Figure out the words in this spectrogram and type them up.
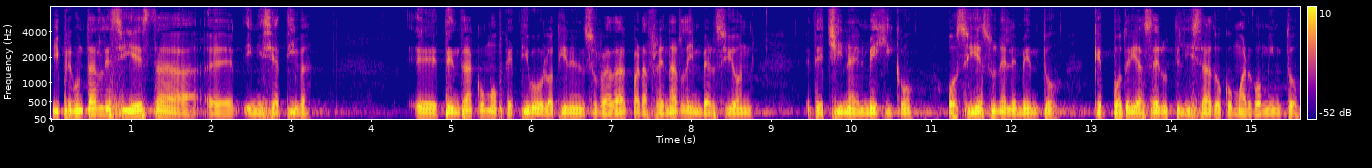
Y preguntarle si esta eh, iniciativa eh, tendrá como objetivo, lo tienen en su radar, para frenar la inversión de China en México o si es un elemento que podría ser utilizado como argumento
